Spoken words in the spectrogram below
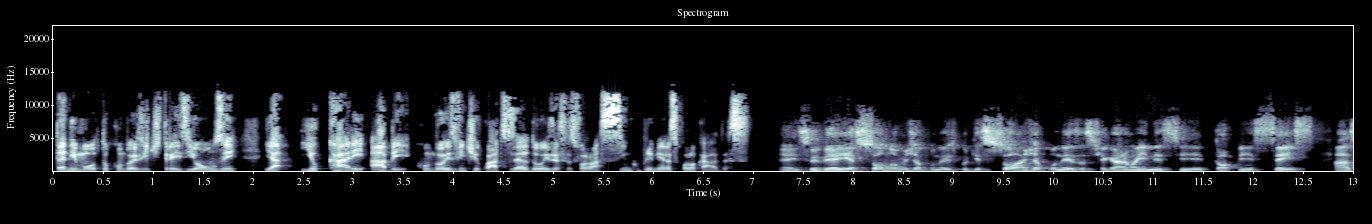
Tanimoto com 2,23 e 11 e a Yukari Abe com 2,24,02. Essas foram as cinco primeiras colocadas. É, isso vê aí é só nome japonês, porque só as japonesas chegaram aí nesse top 6. As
